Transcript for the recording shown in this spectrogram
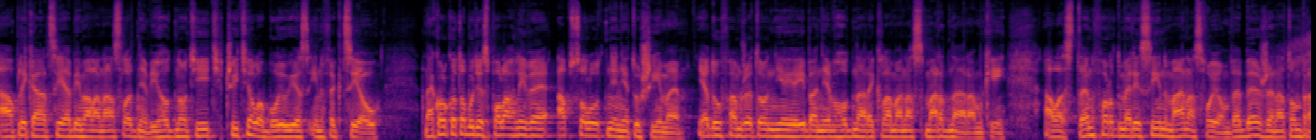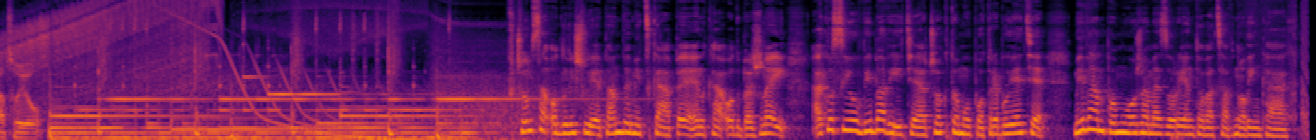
a aplikácia by mala následne vyhodnotiť, či telo bojuje s infekciou. Nakoľko to bude spolahlivé, absolútne netušíme. Ja dúfam, že to nie je iba nevhodná reklama na smart náramky, ale Stanford Medicine má na svojom webe, že na tom pracujú. Čom sa odlišuje pandemická PNK od bežnej? Ako si ju vybavíte a čo k tomu potrebujete? My vám pomôžeme zorientovať sa v novinkách.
